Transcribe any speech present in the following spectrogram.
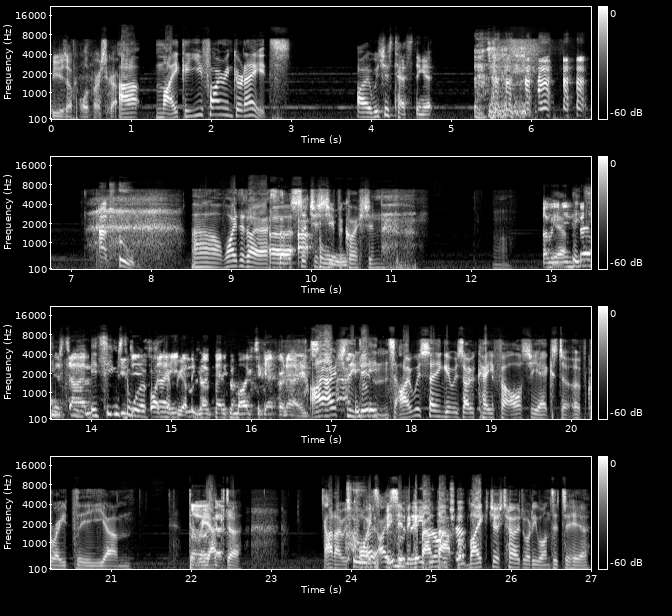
use up all of our scrap. Uh, Mike, are you firing grenades? I was just testing it. at whom? Uh, why did I ask? that Uh, was such a at stupid all. question. I mean, Yeah, in it fairness, seems to- Dan, it seems you to did work like say every it other was gun. okay for Mike to get grenades. I actually It- it- didn't. I was saying it was okay for RCX to upgrade the um, the Oh, okay. reactor, and I was quite a- a specific grenade about that. launcher? But Mike just heard what he wanted to hear.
